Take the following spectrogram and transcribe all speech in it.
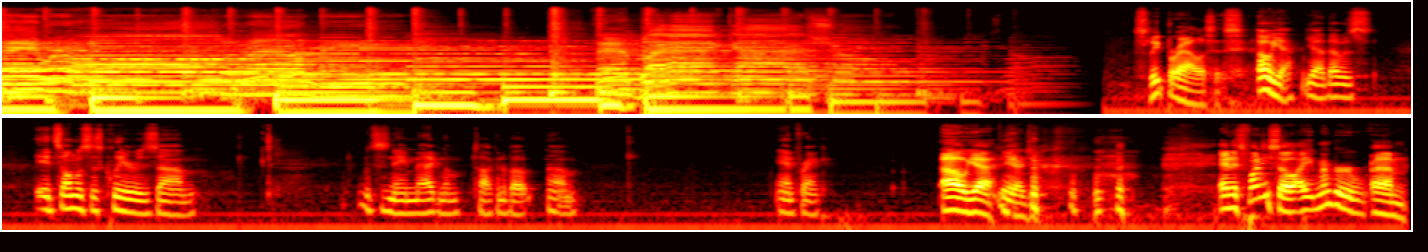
They were all around me. Their black eyes shone. Sleep paralysis. Oh yeah, yeah. That was. It's almost as clear as um, what's his name Magnum talking about um, Anne Frank. Oh yeah, Yeah. yeah. and it's funny. So I remember um,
